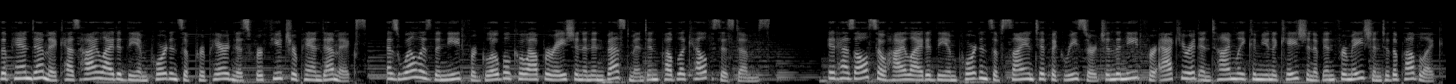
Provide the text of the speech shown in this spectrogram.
The pandemic has highlighted the importance of preparedness for future pandemics, as well as the need for global cooperation and investment in public health systems. It has also highlighted the importance of scientific research and the need for accurate and timely communication of information to the public.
